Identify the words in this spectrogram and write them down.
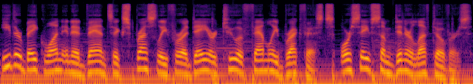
Either bake one in advance expressly for a day or two of family breakfasts, or save some dinner leftovers.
